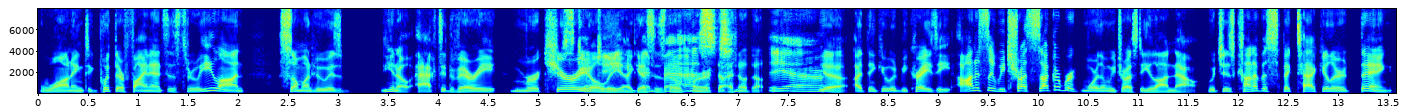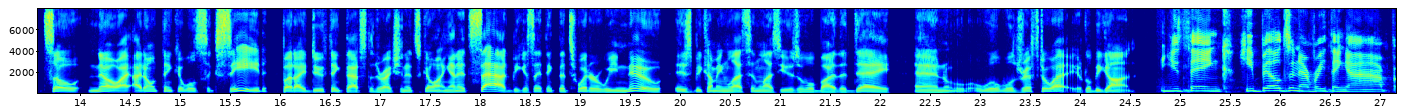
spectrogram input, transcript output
wanting to put their finances through Elon, someone who is you know, acted very mercurially, I guess is the word. best. I don't know. Yeah. Yeah, I guess At is the word. I don't know. Yeah. Yeah, I think it would be crazy. Yeah, I think it would be crazy. Honestly, we trust Zuckerberg more than we trust Elon now, which is kind of a spectacular thing. So, no, I, I don't think it will succeed, but I do think that's the direction it's going. And it's sad because I think the Twitter we knew is becoming less and less usable by the day and will will drift away. It'll be gone. You think he builds an everything app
